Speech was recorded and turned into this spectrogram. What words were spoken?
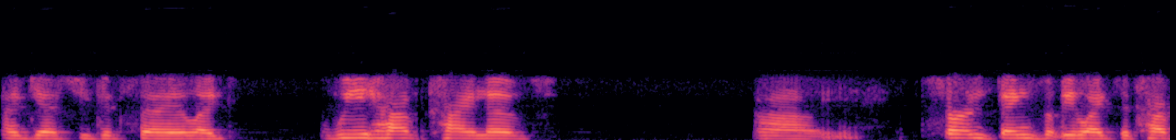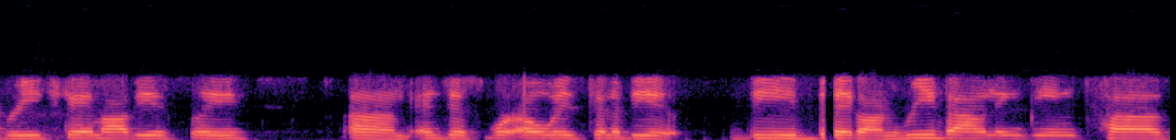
I guess you could say, like, we have kind of um, certain things that we like to cover each game, obviously, um, and just we're always going to be be big on rebounding, being tough,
